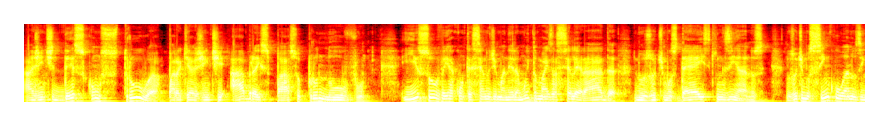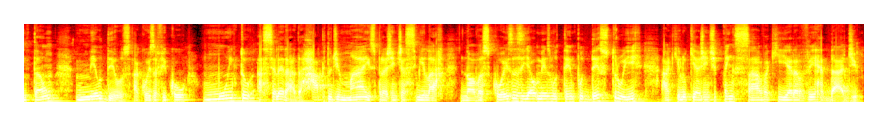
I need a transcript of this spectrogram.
a gente desconstrua para que a gente abra espaço para o novo. E isso vem acontecendo de maneira muito mais acelerada nos últimos 10, 15 anos. Nos últimos 5 anos, então, meu Deus, a coisa ficou muito acelerada, rápido demais para a gente assimilar novas coisas e ao mesmo tempo destruir aquilo que a gente pensava que era verdade.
